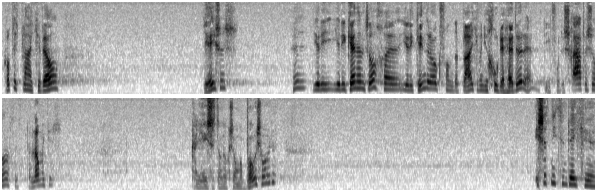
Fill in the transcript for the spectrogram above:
Klopt dit plaatje wel? Jezus? Jullie, jullie kennen hem toch? Uh, jullie kinderen ook van dat plaatje van die goede herder, die voor de schapen zorgt, voor de lammetjes. Kan Jezus dan ook zomaar boos worden? Is het niet een beetje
